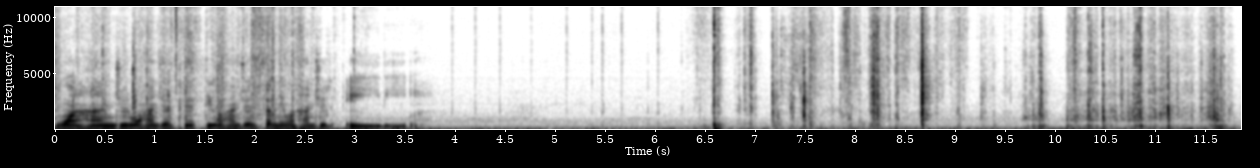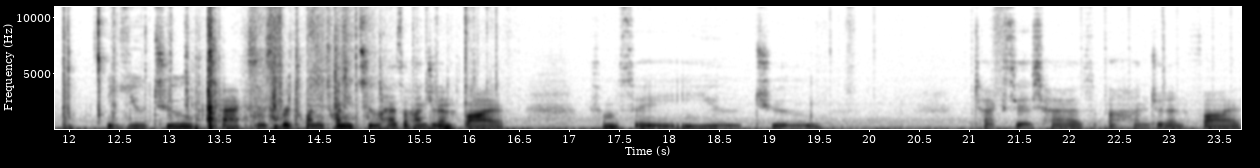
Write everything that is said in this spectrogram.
100 150 170 180 YouTube taxes for 2022 has 105 So I'm gonna say YouTube taxes has 105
